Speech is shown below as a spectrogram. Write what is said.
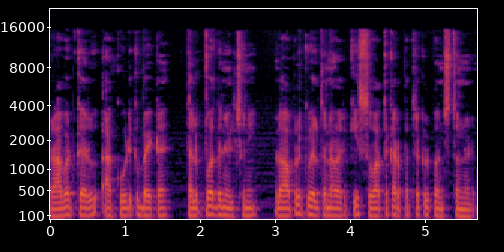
రాబర్ట్ గారు ఆ కూడికి బయట తలుపు వద్ద నిల్చుని లోపలికి వెళ్తున్న వారికి సువార్త కరపత్రికలు పంచుతున్నాడు.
